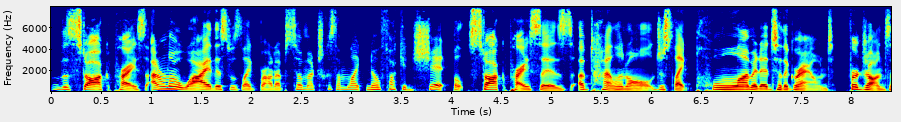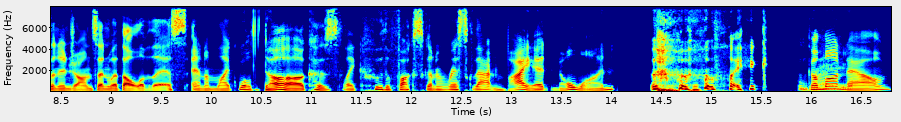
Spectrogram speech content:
the stock price. I don't know why this was like brought up so much because I'm like, no fucking shit. But stock prices of Tylenol just like plummeted to the ground for Johnson and Johnson with all of this. And I'm like, well, duh, because like who the fuck's gonna risk that and buy it? No one. like, come on now.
